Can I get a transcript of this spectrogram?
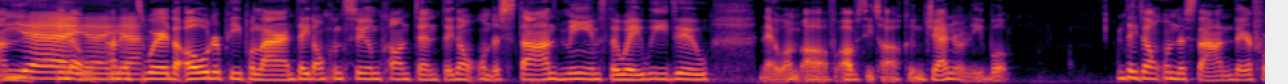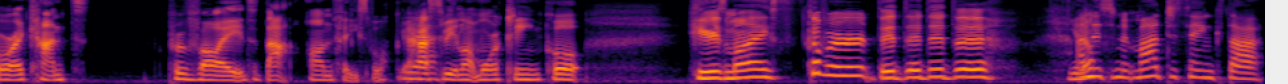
And, Yeah, you know, yeah, and it's where the older people are, and they don't consume content. They don't understand memes the way we do. Now, I'm obviously talking generally, but they don't understand. Therefore, I can't provide that on Facebook. It has to be a lot more clean cut. Here's my cover. The the the the. You know? And isn't it mad to think that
